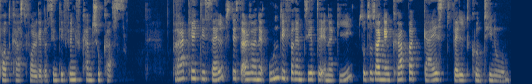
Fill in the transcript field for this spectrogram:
Podcast-Folge. Das sind die fünf Kanchukas. Prakriti selbst ist also eine undifferenzierte Energie, sozusagen ein Körper-Geist-Feld-Kontinuum.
